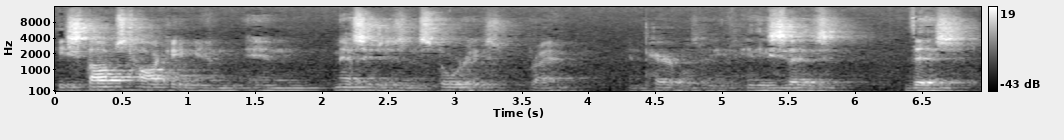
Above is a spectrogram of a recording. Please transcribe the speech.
he stops talking in, in messages and stories, right? In parables. And he, and he says this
